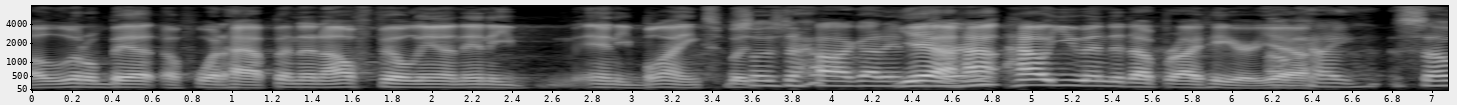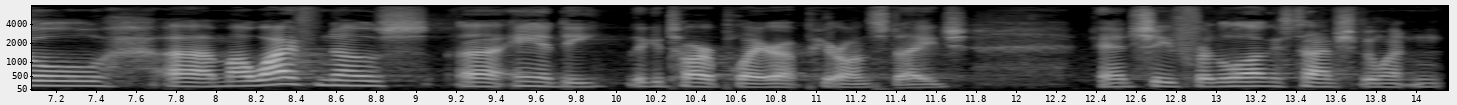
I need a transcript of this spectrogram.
a little bit of what happened, and I'll fill in any any blanks. But so as to how I got into yeah, how, how you ended up right here? Yeah. Okay, so uh, my wife knows uh, Andy, the guitar player up here on stage, and she, for the longest time, she's been wanting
